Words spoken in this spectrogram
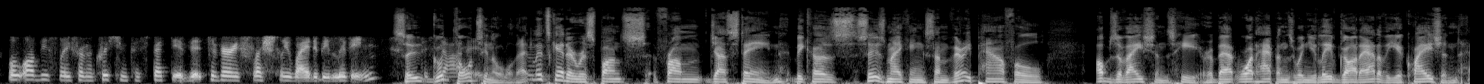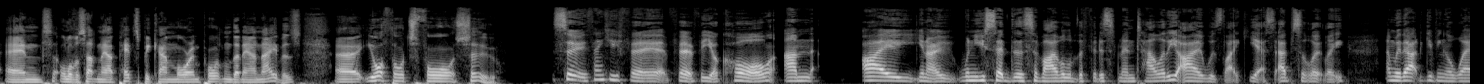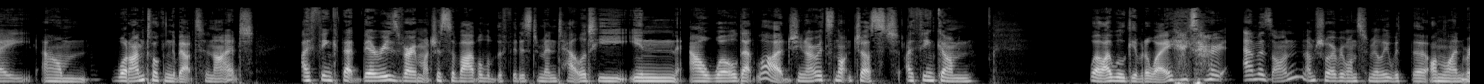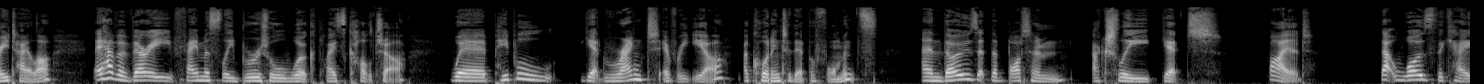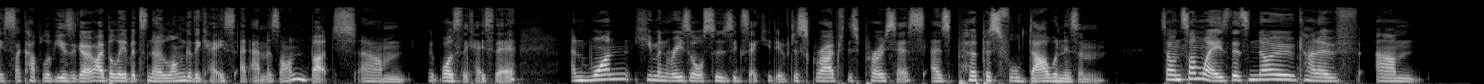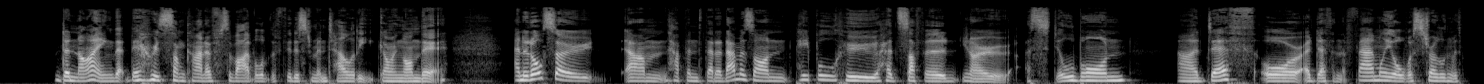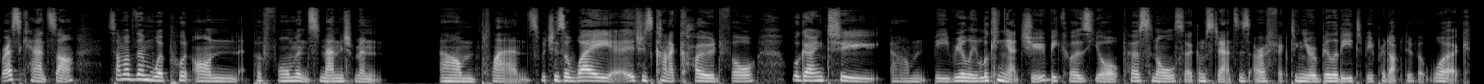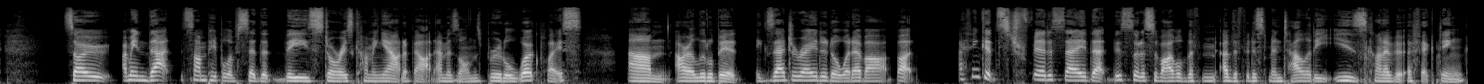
well, obviously, from a Christian perspective, it's a very fleshly way to be living. Sue, good starters. thoughts in all of that. Let's get a response from Justine because Sue's making some very powerful observations here about what happens when you leave God out of the equation and all of a sudden our pets become more important than our neighbours. Uh, your thoughts for Sue? Sue, thank you for, for, for your call. Um, I, you know, when you said the survival of the fittest mentality, I was like, yes, absolutely. And without giving away um, what I'm talking about tonight, I think that there is very much a survival of the fittest mentality in our world at large. You know, it's not just, I think, um, well, I will give it away. so Amazon, I'm sure everyone's familiar with the online retailer. They have a very famously brutal workplace culture where people get ranked every year according to their performance. And those at the bottom actually get fired that was the case a couple of years ago. I believe it's no longer the case at Amazon, but um, it was the case there. And one human resources executive described this process as purposeful Darwinism. So in some ways, there's no kind of um, denying that there is some kind of survival of the fittest mentality going on there. And it also um, happened that at Amazon, people who had suffered, you know, a stillborn uh, death or a death in the family or were struggling with breast cancer, some of them were put on performance management um, plans, which is a way, which is kind of code for we're going to um, be really looking at you because your personal circumstances are affecting your ability to be productive at work. So, I mean, that some people have said that these stories coming out about Amazon's brutal workplace um, are a little bit exaggerated or whatever, but I think it's fair to say that this sort of survival of the, of the fittest mentality is kind of affecting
